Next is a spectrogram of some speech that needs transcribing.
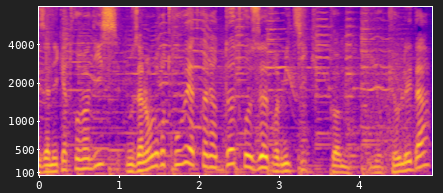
Les années 90, nous allons le retrouver à travers d'autres œuvres mythiques comme Yoko Leda,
